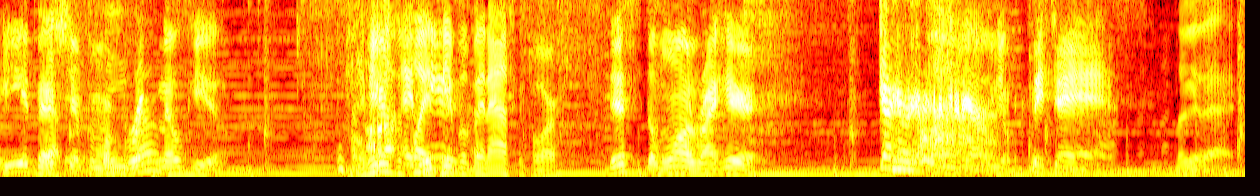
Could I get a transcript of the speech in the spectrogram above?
he hit that shit from a brick go. Nokia. And here's the And play here- people have been asking for. This is the one right here. You bitch ass. Look at that.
